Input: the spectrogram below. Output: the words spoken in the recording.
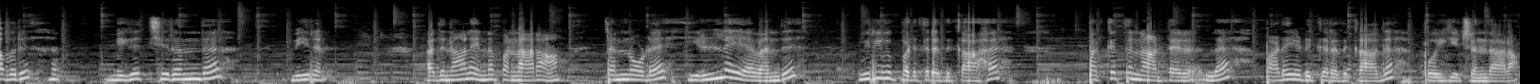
அவர் மிகச்சிறந்த வீரன். அதனால என்ன பண்ணாராம்? தன்னோட எல்லையை வந்து விரிவுபடுத்துறதுக்காக பக்கத்து நாட்டில் படையெடுக்கிறதுக்காக போய்கிட்டு இருந்தாராம்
